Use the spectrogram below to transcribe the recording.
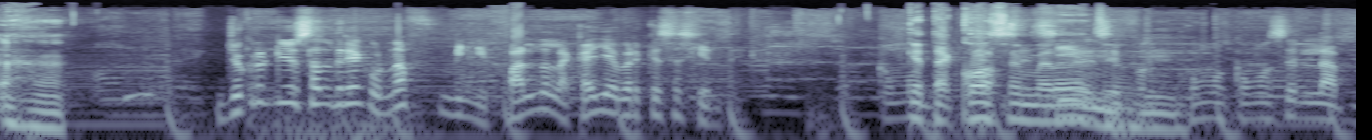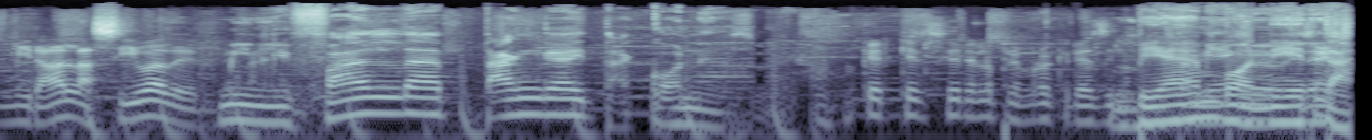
Ajá. Yo creo que yo saldría con una minifalda a la calle a ver qué se siente. Cómo Que te acosen, sí, ¿verdad? sí, Sí. cómo, cómo es la mirada lasciva de... Minifalda, tanga y tacones. ¿Qué, qué sería lo primero que querías decir? Bien También, bonita.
